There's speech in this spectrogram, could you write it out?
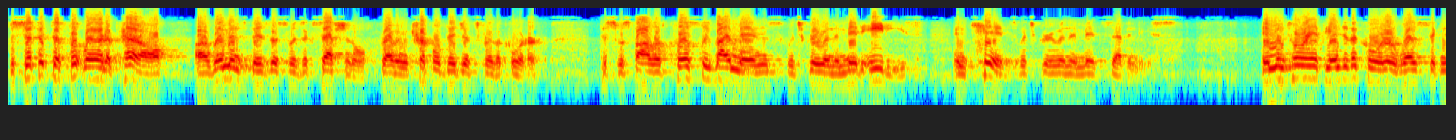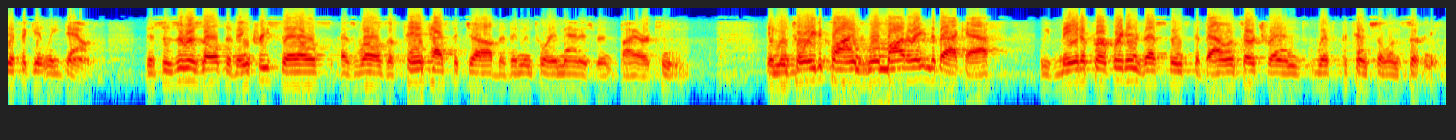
Specific to footwear and apparel, our women's business was exceptional, growing triple digits for the quarter. This was followed closely by men's, which grew in the mid-80s, and kids, which grew in the mid-70s. Inventory at the end of the quarter was significantly down. This is a result of increased sales as well as a fantastic job of inventory management by our team. Inventory declines will moderate in the back half. We've made appropriate investments to balance our trend with potential uncertainty.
